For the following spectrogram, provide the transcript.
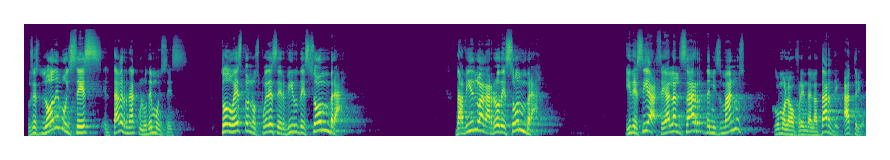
Entonces, lo de Moisés, el tabernáculo de Moisés, todo esto nos puede servir de sombra. David lo agarró de sombra y decía, sea al alzar de mis manos como la ofrenda de la tarde, atrio,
